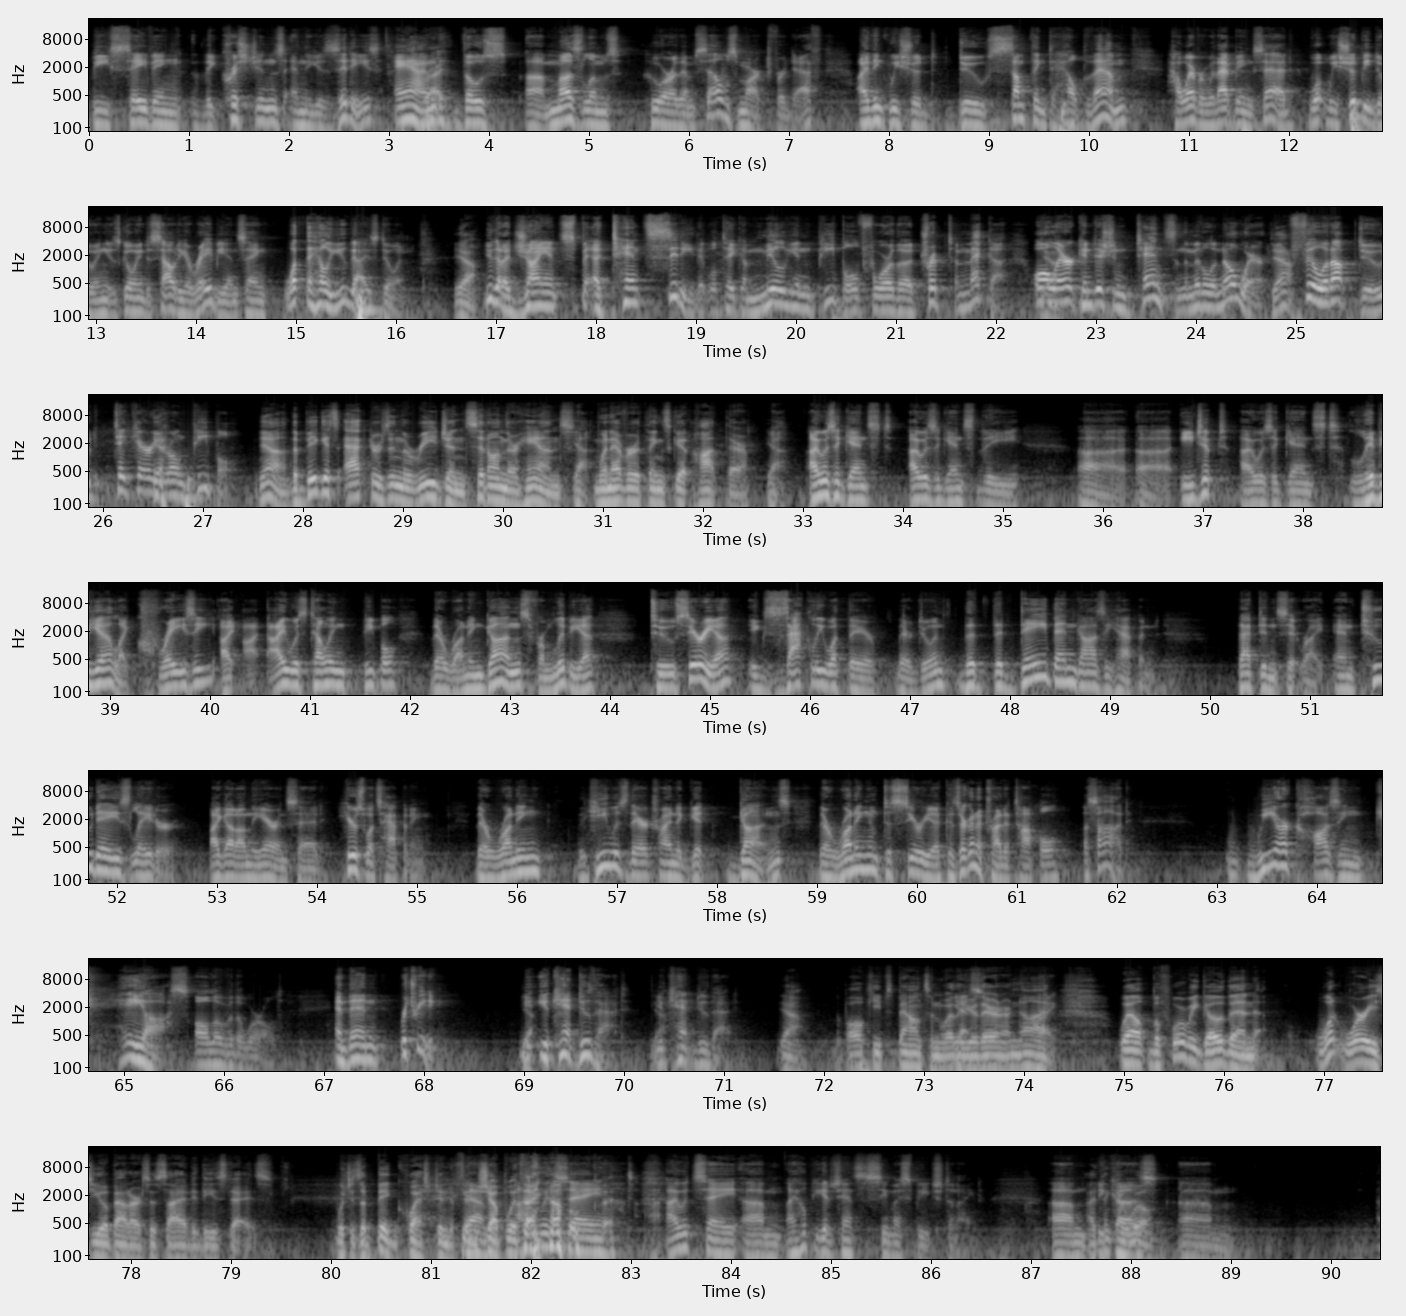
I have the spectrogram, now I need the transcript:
be saving the Christians and the Yazidis and Right. those uh, Muslims who are themselves marked for death. I think we should do something to help them. However, with that being said, what we should be doing is going to Saudi Arabia and saying, "What the hell are you guys doing?" Yeah. You got a giant sp- a tent city that will take a million people for the trip to Mecca. All Yeah. air conditioned tents in the middle of nowhere. Yeah. Fill it up, dude. Take care of Yeah. your own people. Yeah. The biggest actors in the region sit on their hands Yeah. whenever things get hot there. Yeah. I was against I was against the uh, uh, Egypt. I was against Libya like crazy. I, I, I was telling people they're running guns from Libya to Syria, exactly what they're they're doing. The the day Benghazi happened, that didn't sit right. And two days later, I got on the air and said, "Here's what's happening. They're running. He was there trying to get guns. They're running them to Syria because they're going to try to topple Assad. We are causing chaos all over the world, and then retreating. You- Yeah. You, can't do that. Yeah. You can't do that. Yeah. Ball keeps bouncing whether Yes. you're there or not. Right. Well, before we go, then, what worries you about our society these days? Which is a big question to finish Yeah, up with. I, I would know, say, but- I would say, um, I hope you get a chance to see my speech tonight. Um, I think I will. because, Um, uh,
